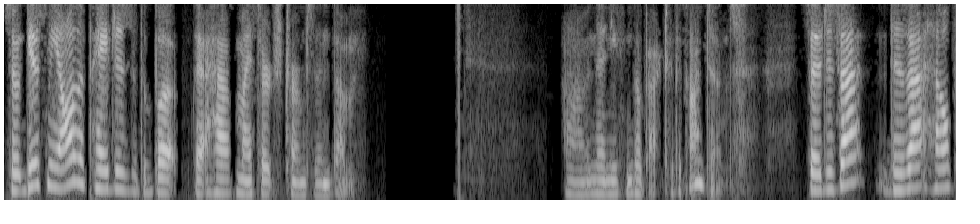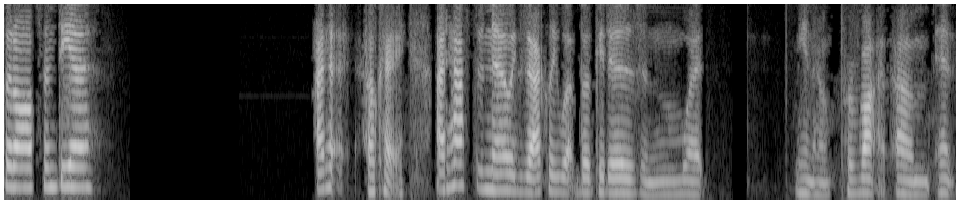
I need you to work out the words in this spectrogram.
So it gives me all the pages of the book that have my search terms in them. Um, and then you can go back to the contents. So does that does that help at all, Cynthia? I'd, okay, I'd have to know exactly what book it is and what you know provide um, and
